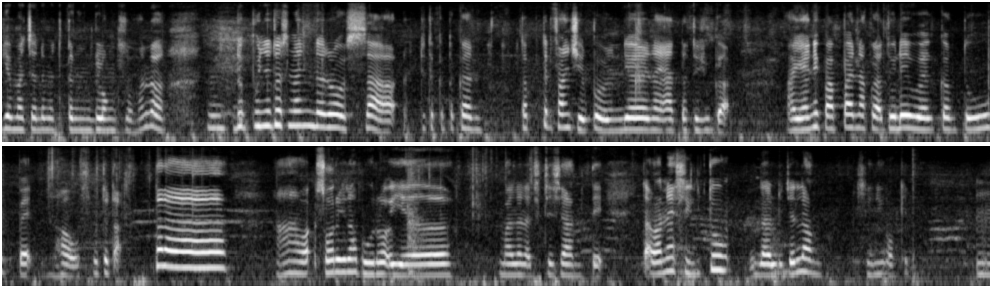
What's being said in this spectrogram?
dia macam dia macam tenggelong so. Hala. Dia punya tu sebenarnya dah rosak. Dia tekan-tekan. Tapi tak pun. Dia naik atas tu juga. Ah, yang ni papa nak aku nak tulis welcome to pet house. Betul tak? Tada! Ah, sorry lah buruk ya. Malah nak cerita cantik. Tak mana situ lalu jalan. Sini okey. Hmm,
